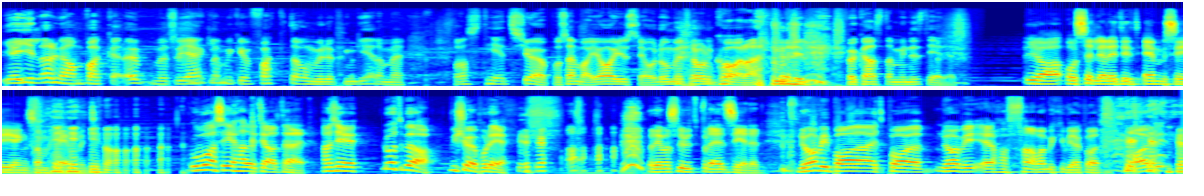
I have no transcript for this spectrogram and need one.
Jag gillar hur han backar upp med så jäkla mycket fakta om hur det fungerar med fastighetsköp och sen bara ja just ja och de är trollkarlar som vill förkasta ministeriet. Ja, och sälja det till ett MC-gäng som hämnd. Ja. Och vad säger Harry till allt det här? Han säger Låter bra, vi kör på det. och det var slut på den scenen. Nu har vi bara ett par... Nu har vi... Oh, fan vad mycket vi har kvar. Ja, vi,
